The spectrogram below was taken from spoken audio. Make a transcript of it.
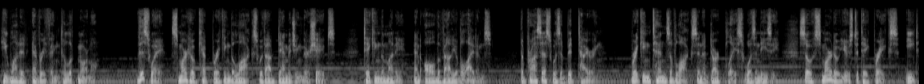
He wanted everything to look normal. This way, Smarto kept breaking the locks without damaging their shapes, taking the money and all the valuable items. The process was a bit tiring. Breaking tens of locks in a dark place wasn't easy, so Smarto used to take breaks, eat,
